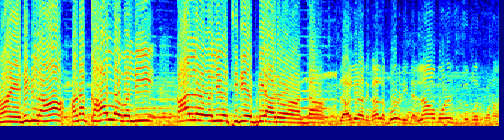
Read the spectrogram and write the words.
ஆ எடுக்கலாம். ஆனால் காலில் வலி காலில் வலி வச்சுட்டு எப்படி ஆடுவான்? அதான். ஜாலியா இருக்கா? இல்ல போர் அடிக்குது? எல்லா போனும் சிக்ஸ் ஃபோர் போனா?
